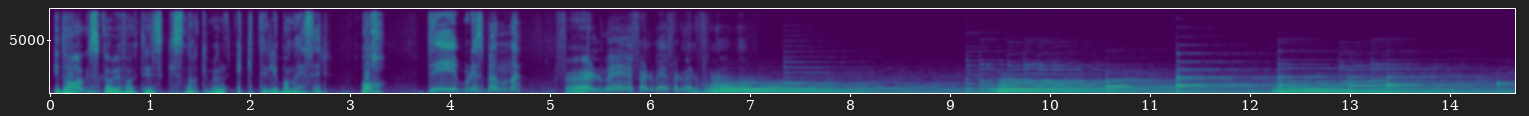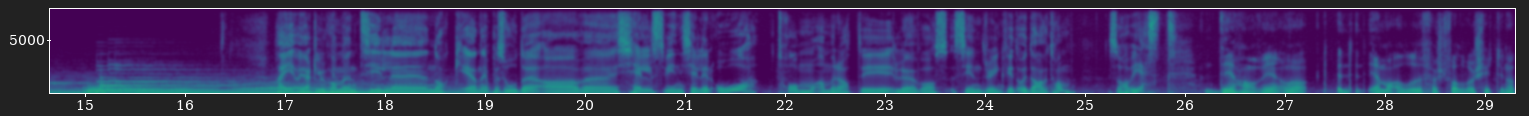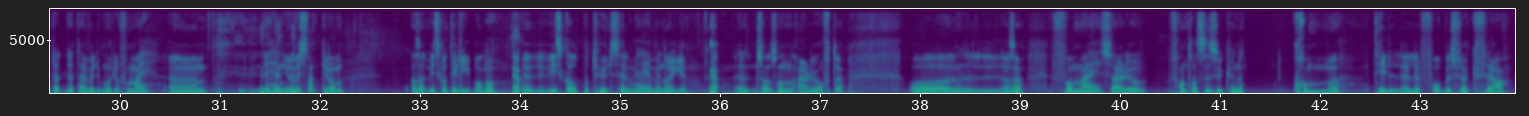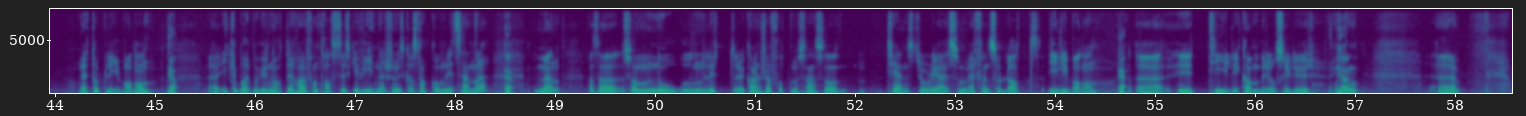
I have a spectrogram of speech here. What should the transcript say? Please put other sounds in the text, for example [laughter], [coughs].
I dag skal vi faktisk snakke med en ekte libaneser. Åh, det blir spennende! Følg med, følg med, følg med! Følg med. Hei og hjertelig velkommen til eh, nok en episode av eh, Kjell Svinkjeller og Tom Amrati Løvaas sin Drinkfeed. Og i dag, Tom, så har vi gjest. Det har vi. og jeg må aller først få lov å skyte inn at dette er veldig moro for meg. Uh, det hender jo vi snakker om Altså, vi skal til Libanon. Ja. Vi skal på tur selv om vi er hjemme i Norge. Ja. Uh, Så, sånn er det jo ofte. Og altså, for meg så er det jo fantastisk å kunne komme til eller få besøk fra nettopp Libanon. Ja. Uh, Ikke bare pga. at de har fantastiske viner, som vi skal snakke om litt senere, Ja. men altså, som noen lyttere kanskje har fått med seg, så tjenestegjorde jeg som FN-soldat i Libanon. Ja. uh, I tidlig Kambrios-ilur en gang. Eh,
